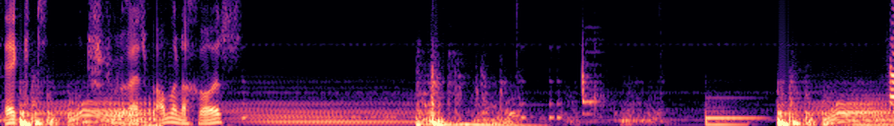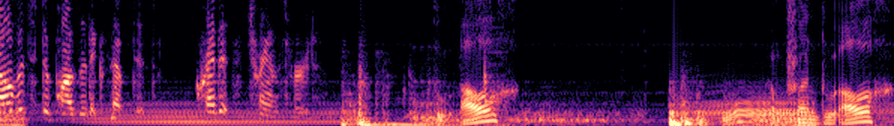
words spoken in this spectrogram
Perfekt. Den Stuhl reißen wir auch mal noch raus. Salvage deposit accepted. Credits transferred. Du auch. Komm schon, du auch.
